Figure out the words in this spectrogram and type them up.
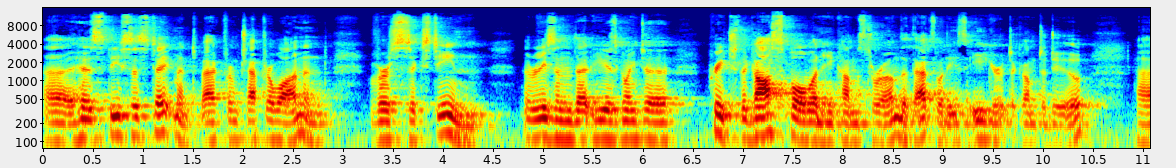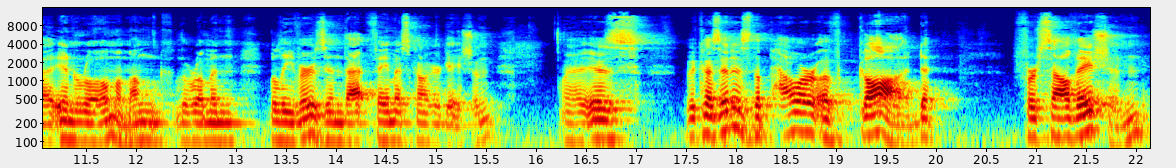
uh, his thesis statement back from chapter 1 and verse 16. The reason that he is going to preach the gospel when he comes to Rome, that that's what he's eager to come to do uh, in Rome among the Roman believers in that famous congregation, uh, is because it is the power of God for salvation,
